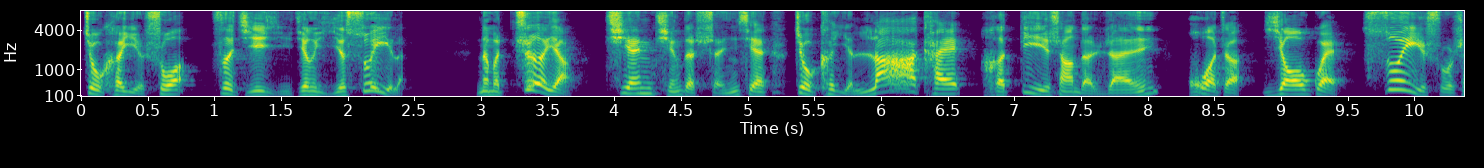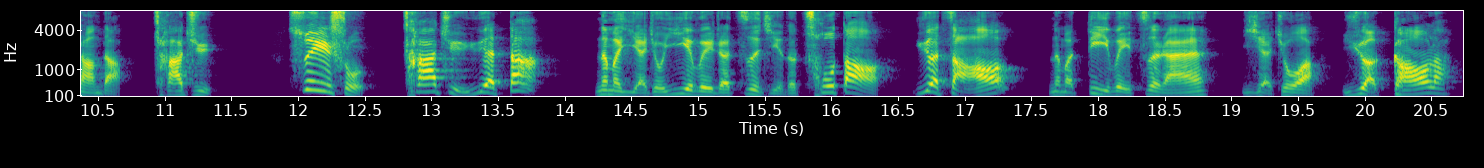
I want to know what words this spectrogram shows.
就可以说自己已经一岁了。那么这样，天庭的神仙就可以拉开和地上的人或者妖怪岁数上的差距。岁数差距越大，那么也就意味着自己的出道越早。那么地位自然也就啊越高了。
